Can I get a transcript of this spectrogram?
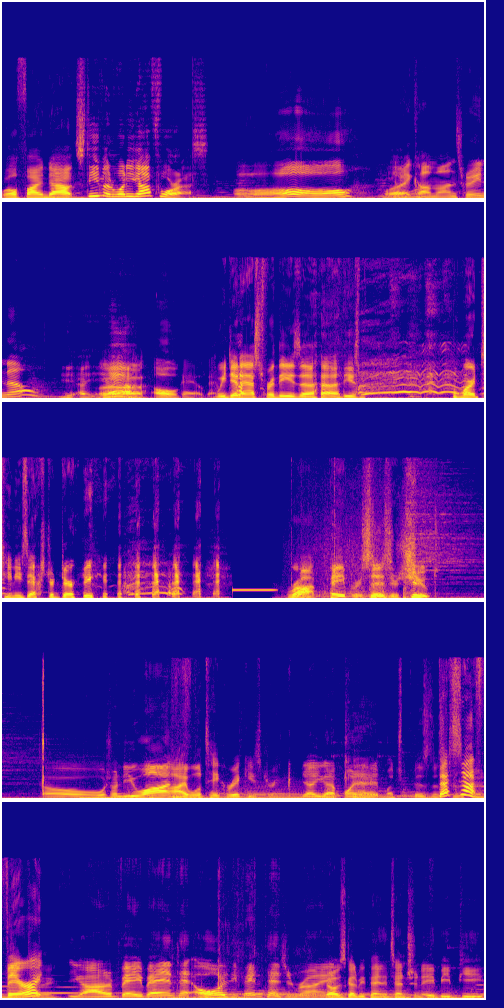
We'll find out. Steven, what do you got for us? Oh, do I come on screen now? Yeah. yeah. Uh, Oh, okay, okay. we did ask for these. Uh, these martinis extra dirty. Rock, paper, scissors, shoot. oh, which one do you want? I will take Ricky's drink. yeah, you gotta point Okay, at it. much business. That's not fair, to I- You gotta pay, paying attention. Always be paying attention, Ryan. You always got to be paying attention. ABP.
